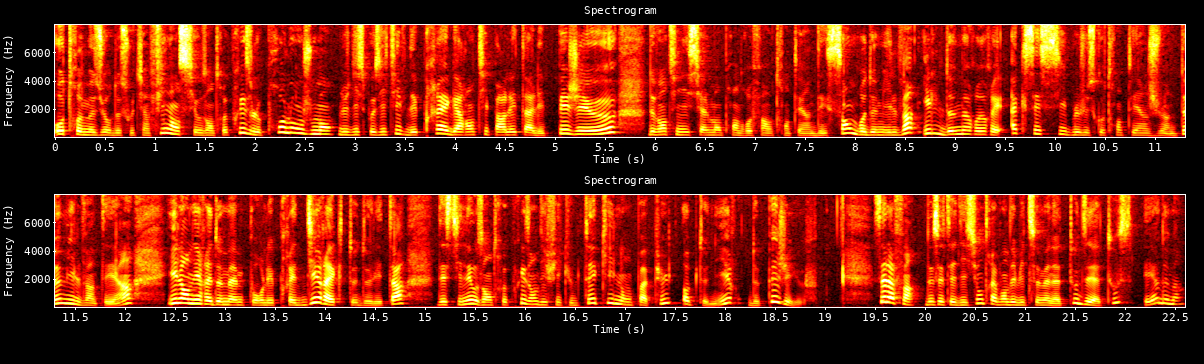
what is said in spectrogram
Autre mesure de soutien financier aux entreprises, le prolongement du dispositif des prêts garantis par l'État, les PGE, devant initialement prendre fin au 31 décembre 2020, il demeurerait accessible jusqu'au 31 juin 2021. Il en irait de même pour les prêts directs de l'État destinés aux entreprises en difficulté qui n'ont pas pu obtenir de PGE. C'est la fin de cette édition. Très bon début de semaine à toutes et à tous et à demain.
